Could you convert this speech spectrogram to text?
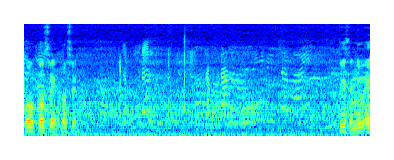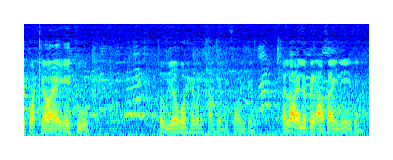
Go go straight, go straight. Chậm đấy. Chậm đây. This is the new airport KLIA 2. So we all haven't come here before, you see. A lot of aeroplane outside in here, you see.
